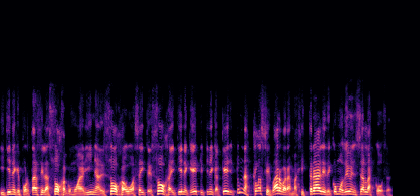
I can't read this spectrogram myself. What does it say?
y tiene que exportarse la soja como harina de soja o aceite de soja, y tiene que esto y tiene que aquello, unas clases bárbaras magistrales de cómo deben ser las cosas.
